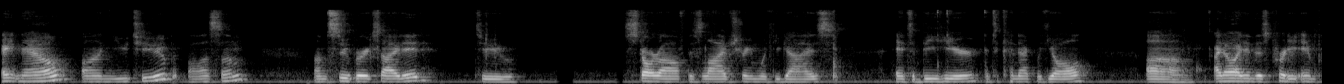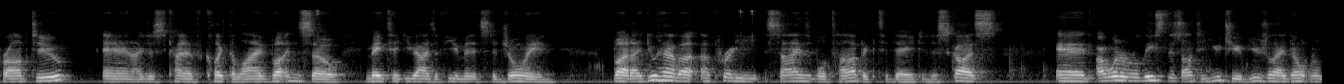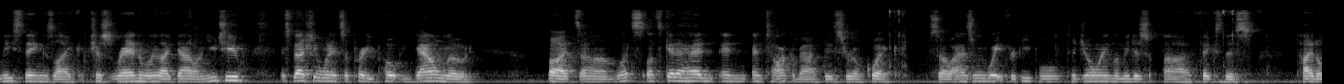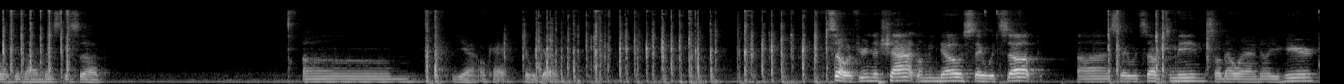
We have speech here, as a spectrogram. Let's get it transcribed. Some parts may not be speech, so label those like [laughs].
right now on YouTube. Awesome. I'm super excited to start off this live stream with you guys and to be here and to connect with y'all. Um, I know I did this pretty impromptu and I just kind of clicked the live button, so it may take you guys a few minutes to join. But I do have a, a pretty sizable topic today to discuss and I want to release this onto YouTube. Usually, I don't release things like just randomly like that on YouTube, especially when it's a pretty potent download. But um, let's let's get ahead and, and talk about this real quick. So as we wait for people to join, let me just uh, fix this title because I messed this up. Um, yeah, okay, there we go. So if you're in the chat, let me know. Say what's up. Uh, say what's up to me, so that way I know you're here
